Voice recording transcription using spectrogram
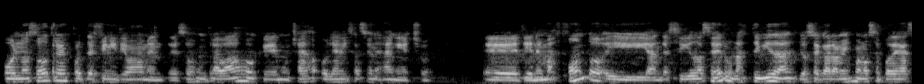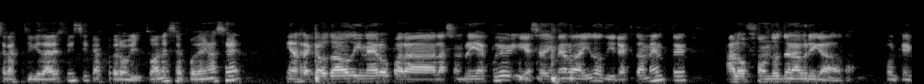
por nosotros, pues definitivamente. Eso es un trabajo que muchas organizaciones han hecho eh, tienen más fondos y han decidido hacer una actividad. Yo sé que ahora mismo no se pueden hacer actividades físicas, pero virtuales se pueden hacer y han recaudado dinero para la sombrilla queer y ese dinero ha ido directamente a los fondos de la brigada, porque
